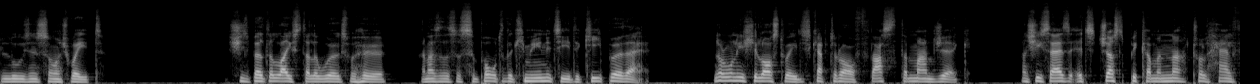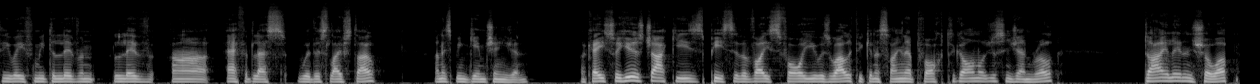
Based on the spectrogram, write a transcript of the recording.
losing so much weight. She's built a lifestyle that works for her and has the support of the community to keep her there. Not only has she lost weight, she's kept it off. That's the magic. And she says it's just become a natural, healthy way for me to live and live uh, effortless with this lifestyle, and it's been game changing. Okay, so here's Jackie's piece of advice for you as well. If you're going to sign up for Octagon or just in general, dial in and show up.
